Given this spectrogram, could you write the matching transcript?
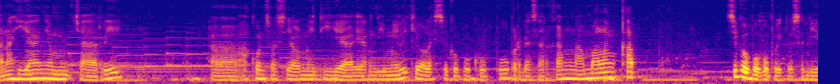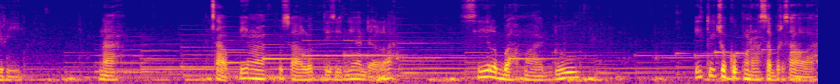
karena ia hanya mencari uh, akun sosial media yang dimiliki oleh si kupu-kupu berdasarkan nama lengkap si kupu-kupu itu sendiri. Nah, tapi yang aku salut di sini adalah si lebah madu itu cukup merasa bersalah.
